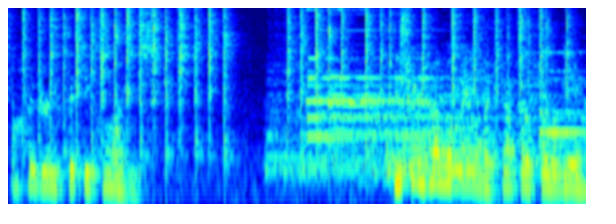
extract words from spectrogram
150 coins. He shouldn't have a man like halfway through the game.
